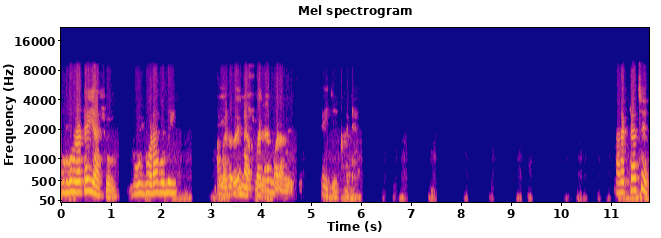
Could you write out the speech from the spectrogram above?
পুর ভরাটাই আসল। ভুল ভরা হলেই আবার ভরা হয়েছে। এই যে আর একটা আছে?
